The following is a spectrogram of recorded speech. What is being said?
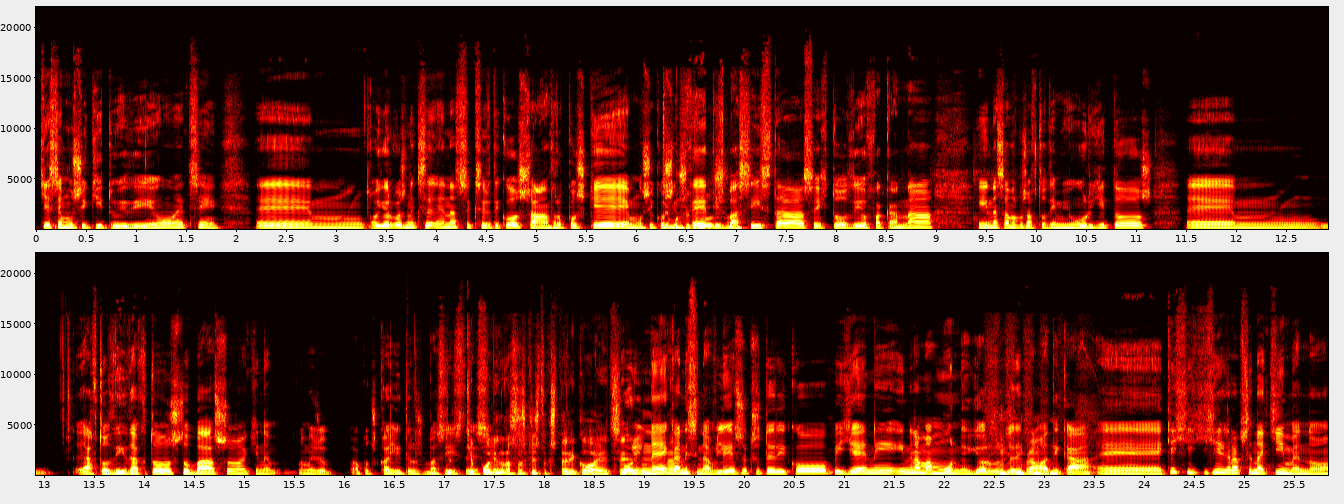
και σε μουσική του ιδίου, έτσι. Ε, μ, ο Γιώργος είναι εξε- ένας εξαιρετικός άνθρωπος και μουσικοσυνθέτης, μουσικός. μπασίστας, έχει το δύο Φακανά, είναι ένας άνθρωπος αυτοδημιούργητος, ε, μ, αυτοδίδακτος στον μπάσο και είναι νομίζω από τους καλύτερους μπασίστες. Και πολύ γνωστός και στο εξωτερικό, έτσι. Πολύ ναι, κάνει συναυλίες στο εξωτερικό, πηγαίνει. Είναι ένα μαμούνι ο Γιώργος, δηλαδή πραγματικά. Ε, και έχει, είχε γράψει ένα κείμενο,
